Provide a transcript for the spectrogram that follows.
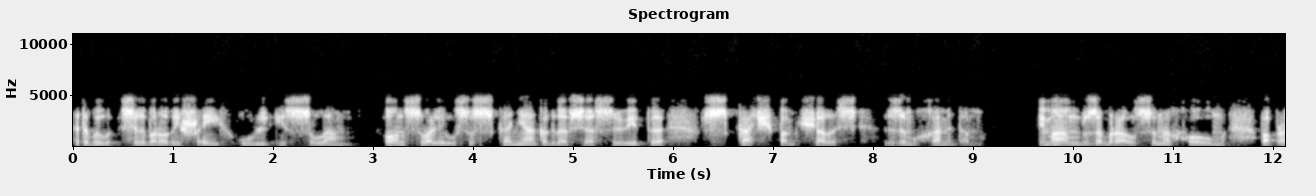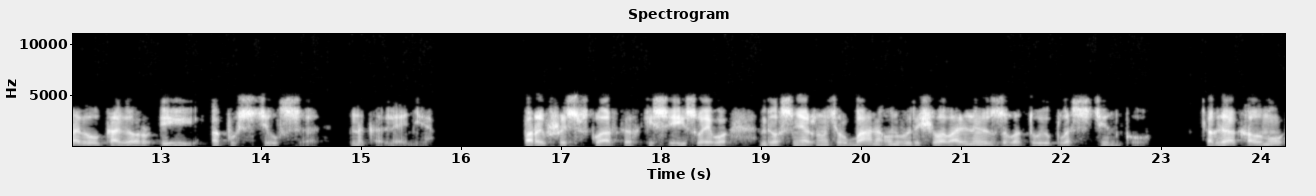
Это был седобородый шейх Уль-Ислам. Он свалился с коня, когда вся свита вскачь помчалась за Мухаммедом. Имам забрался на холм, поправил ковер и опустился на колени. Порывшись в складках кисеи своего белоснежного тюрбана, он вытащил овальную золотую пластинку. Когда к холму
